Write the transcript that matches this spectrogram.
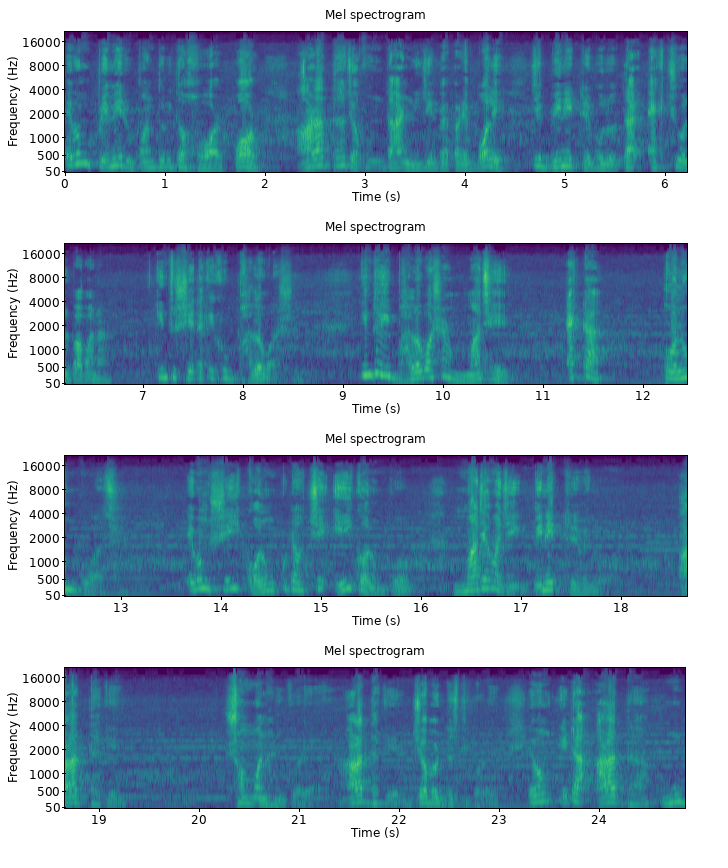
এবং প্রেমে রূপান্তরিত হওয়ার পর আরাধ্যা যখন তার নিজের ব্যাপারে বলে যে, বেনেট রেবুলো তার অ্যাকচুয়াল বাবা না। কিন্তু সে তাকে খুব ভালোবাসে। কিন্তু এই ভালোবাসার মাঝে একটা কলঙ্ক আছে এবং সেই কলঙ্কটা হচ্ছে, এই কলঙ্ক মাঝামাঝি বেনেট রেবেলো আরাধ্যাকে সম্মানহানি করে, আরাধ্যাকে জবরদস্তি করে এবং এটা আরাধ্যা মুখ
